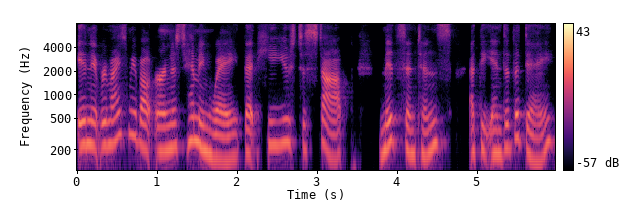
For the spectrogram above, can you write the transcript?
and it reminds me about ernest hemingway that he used to stop mid sentence at the end of the day.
